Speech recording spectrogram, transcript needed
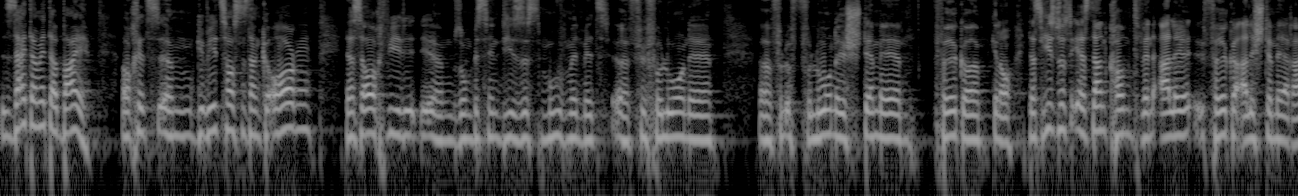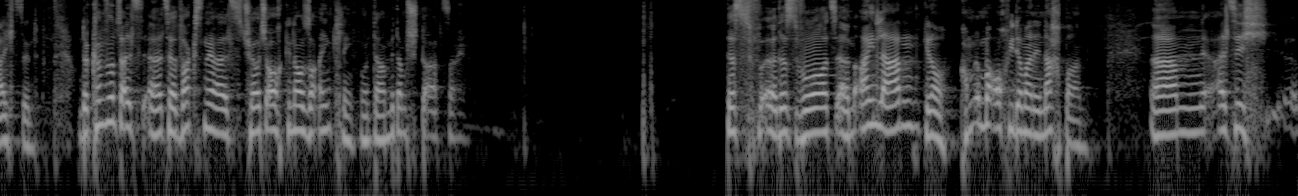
seid damit dabei. Auch jetzt ähm, Gebetshaus in St. Georgen, das ist auch wie ähm, so ein bisschen dieses Movement mit äh, für verlorene äh, verlorene Stämme, Völker, genau, dass Jesus erst dann kommt, wenn alle Völker, alle Stämme erreicht sind. Und da können wir uns als, als Erwachsene, als Church auch genauso einklinken und damit am Start sein. Das, äh, das Wort ähm, einladen, genau, kommen immer auch wieder meine Nachbarn. Ähm, als ich äh,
